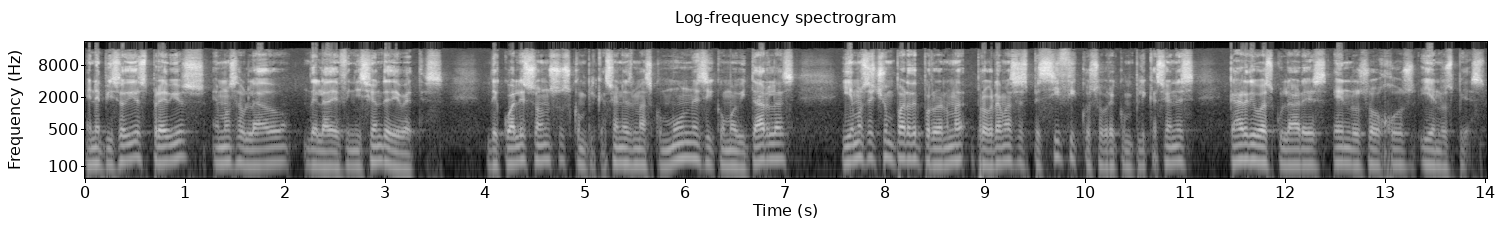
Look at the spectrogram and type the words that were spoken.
En episodios previos hemos hablado de la definición de diabetes, de cuáles son sus complicaciones más comunes y cómo evitarlas, y hemos hecho un par de programas específicos sobre complicaciones cardiovasculares en los ojos y en los pies.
